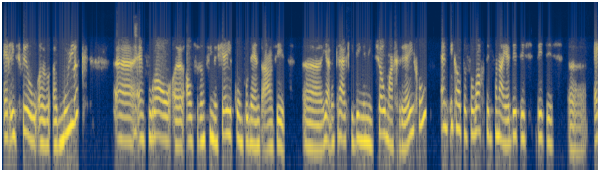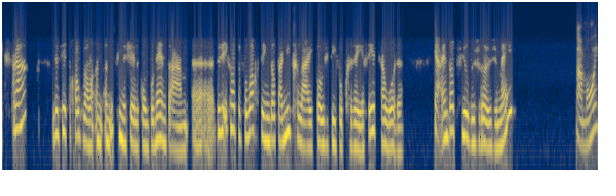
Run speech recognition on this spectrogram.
Er is veel uh, moeilijk. Ja. En vooral uh, als er een financiële component aan zit, uh, ja, dan krijg je dingen niet zomaar geregeld. En ik had de verwachting van, nou ja, dit is, dit is extra er zit toch ook wel een, een financiële component aan. Uh, dus ik had de verwachting dat daar niet gelijk positief op gereageerd zou worden. Ja, en dat viel dus reuze mee. Nou, mooi.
